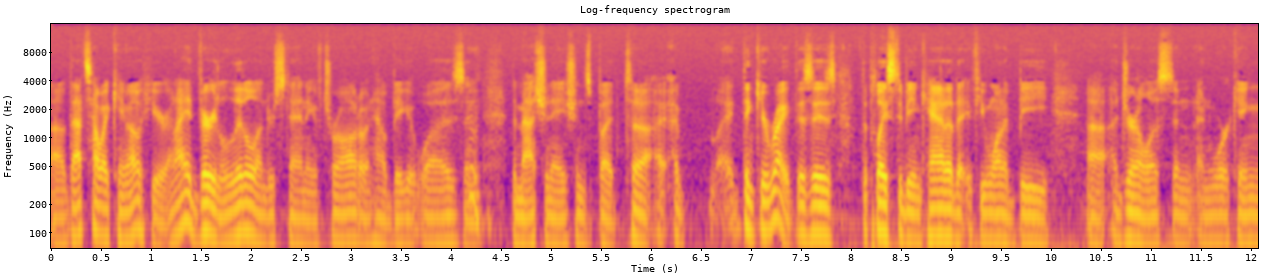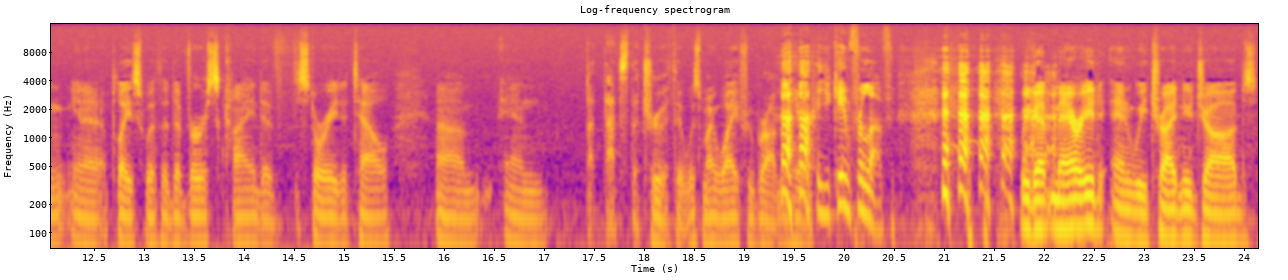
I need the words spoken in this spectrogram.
uh, that's how I came out here. And I had very little understanding of Toronto and how big it was and the machinations. But uh, I, I, I think you're right. This is the place to be in Canada if you want to be uh, a journalist and, and working in a place with a diverse kind of story to tell. Um, and but that's the truth. It was my wife who brought me here. you came for love. we got married and we tried new jobs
